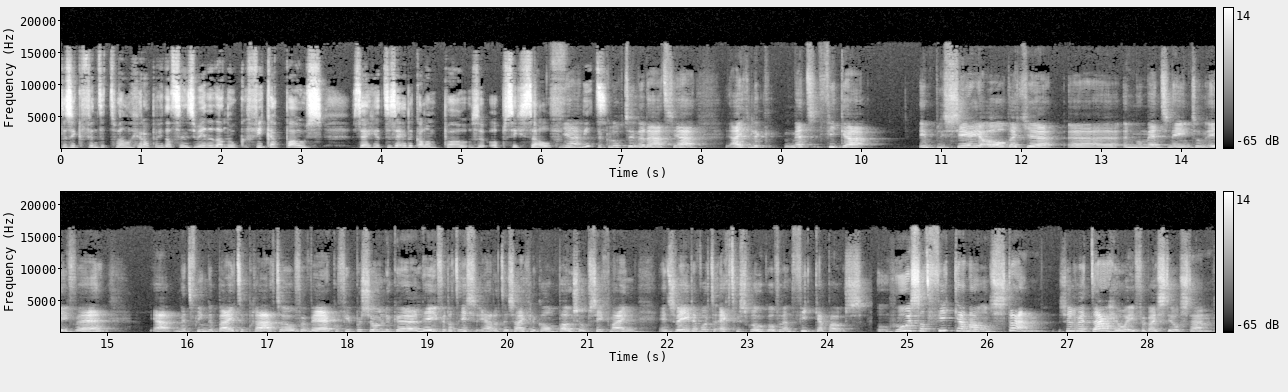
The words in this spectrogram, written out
Dus ik vind het wel grappig dat ze in Zweden dan ook fikapaus zeggen. Het is eigenlijk al een pauze op zichzelf. Ja, niet? dat klopt inderdaad. Ja, eigenlijk met fika impliceer je al dat je uh, een moment neemt om even hè, ja, met vrienden bij te praten over werk of je persoonlijke leven. Dat is, ja, dat is eigenlijk al een pauze op zich. Maar in, Zweden wordt er echt gesproken over een fika-pauze. Hoe is dat fika nou ontstaan? Zullen we daar heel even bij stilstaan?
